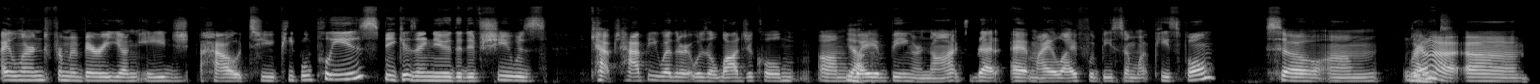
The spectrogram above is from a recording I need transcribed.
I learned from a very young age how to people please because I knew that if she was kept happy, whether it was a logical um, yeah. way of being or not, that uh, my life would be somewhat peaceful. So um, Right. Yeah. Um,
